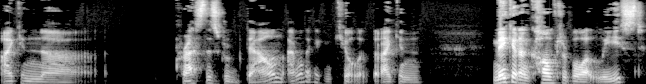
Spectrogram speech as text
I can uh, press this group down. I don't think I can kill it, but I can make it uncomfortable at least.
